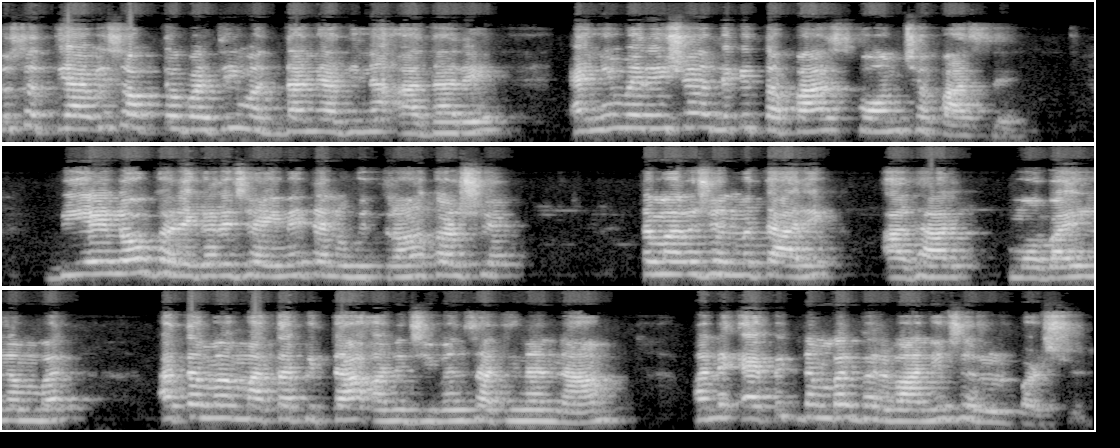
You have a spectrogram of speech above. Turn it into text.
તો સત્યાવીસ ઓક્ટોબરથી મતદાન યાદીના આધારે એન્યુમેરેશન એટલે કે તપાસ ફોર્મ છપાશે. બીએલઓ ઘરે ઘરે જઈને તેનું વિતરણ કરશે. તમારો જન્મ તારીખ, આધાર, મોબાઈલ નંબર, આ તમામ માતા પિતા અને જીવનસાથીના નામ અને એપિક નંબર ભરવાની જરૂર પડશે.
